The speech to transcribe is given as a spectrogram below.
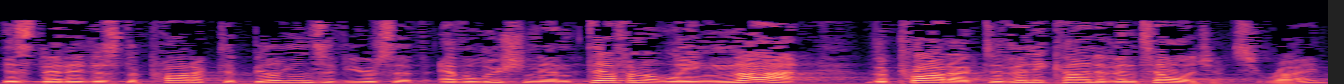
is that it is the product of billions of years of evolution and definitely not the product of any kind of intelligence, right?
